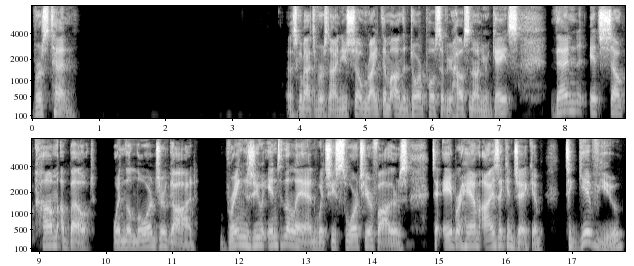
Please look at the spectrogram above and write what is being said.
Verse 10. Let's go back to verse 9. You shall write them on the doorposts of your house and on your gates. Then it shall come about when the Lord your God brings you into the land which he swore to your fathers, to Abraham, Isaac, and Jacob, to give you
